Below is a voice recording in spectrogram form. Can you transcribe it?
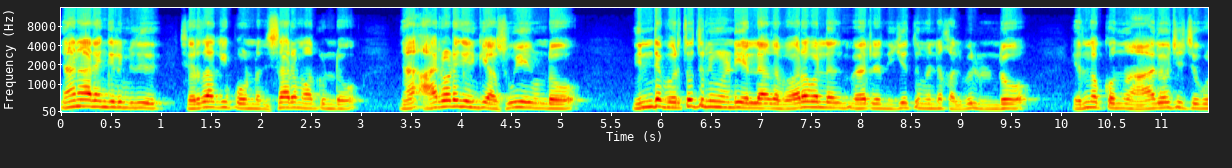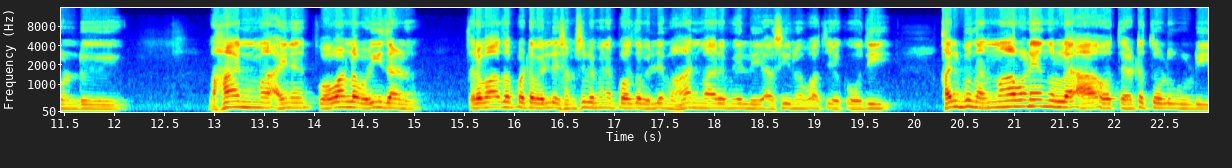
ഞാൻ ആരെങ്കിലും ഇത് ചെറുതാക്കി പോകണ്ടോ നിസ്സാരമാക്കുന്നുണ്ടോ? ഞാൻ ആരോടെങ്കിലും എനിക്ക് അസൂയയുണ്ടോ? നിന്റെ പൊരുത്തത്തിന് വേണ്ടിയല്ലാതെ വേറെ വല്ല വേറെ നിജത്വം എന്റെ കൽബിലുണ്ടോ? എന്നൊക്കെ ഒന്ന് ആലോചിച്ചുകൊണ്ട് മഹാന്മാ അതിന് പോകാനുള്ള വഴി ഇതാണ്. ഉത്തരവാദപ്പെട്ട വലിയ ശംസലമിനെ പോലത്തെ വലിയ മഹാന്മാരെ മേൽ യാസീനോ പാത്തിയൊക്കെ ഓതി കൽബ് നന്നാവണേ എന്നുള്ള ആ കൂടി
